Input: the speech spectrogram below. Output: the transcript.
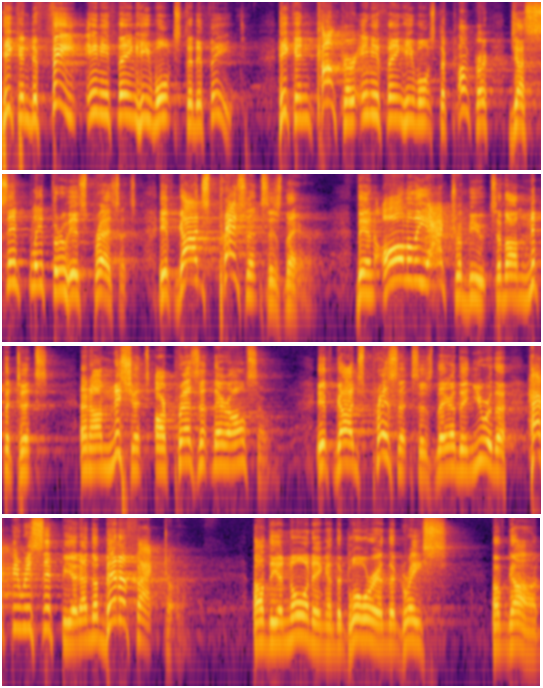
He can defeat anything he wants to defeat. He can conquer anything he wants to conquer just simply through his presence. If God's presence is there, then all of the attributes of omnipotence and omniscience are present there also. If God's presence is there, then you are the happy recipient and the benefactor of the anointing and the glory and the grace of God.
